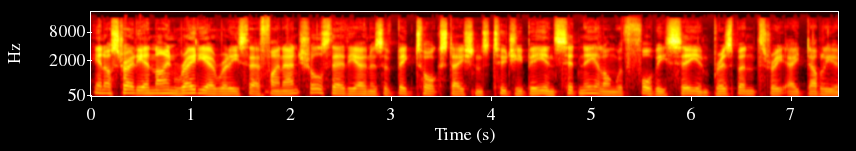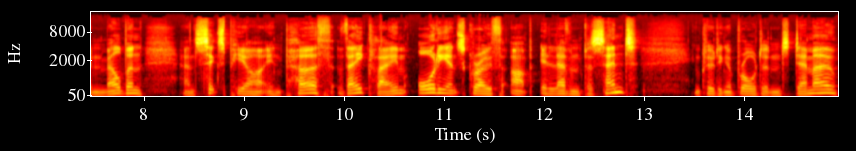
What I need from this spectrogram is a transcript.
In Australia, Nine Radio released their financials. They're the owners of big talk stations 2GB in Sydney, along with 4BC in Brisbane, 3AW in Melbourne, and 6PR in Perth. They claim audience growth up 11% including a broadened demo,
